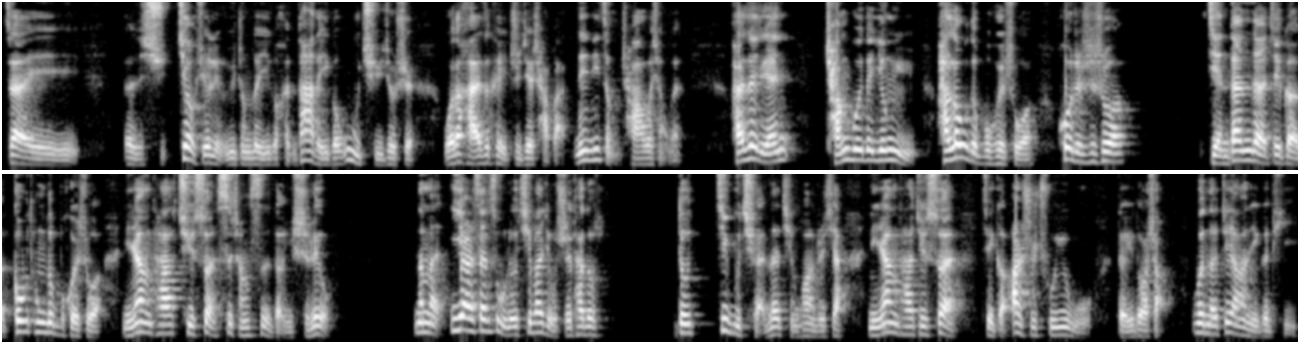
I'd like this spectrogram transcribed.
在呃学教学领域中的一个很大的一个误区，就是我的孩子可以直接插班，那你怎么插？我想问，孩子连常规的英语 hello 都不会说，或者是说简单的这个沟通都不会说，你让他去算四乘四等于十六，那么一二三四五六七八九十他都都记不全的情况之下，你让他去算这个二十除以五等于多少？问到这样的一个题，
